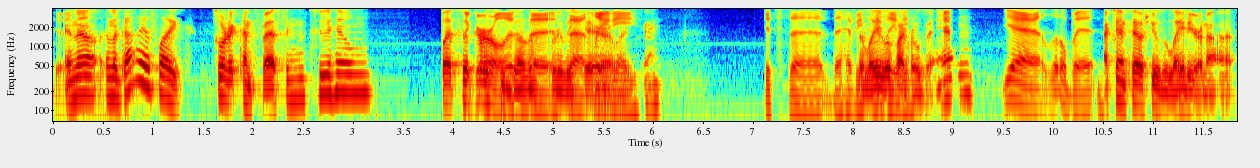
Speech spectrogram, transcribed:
Yeah, and now and the guy is like sort of confessing to him, but to The girl is doesn't the- is really that care. lady Like, It's the the heavy the lady looks like Roseanne. Yeah, a little bit. I can't tell if she was a lady or not.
